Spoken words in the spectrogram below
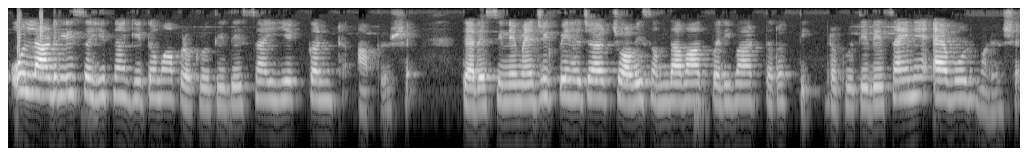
ઓ લાડલી સહિતના ગીતોમાં પ્રકૃતિ દેસાઈએ કંઠ આપ્યો છે. ત્યારે સિનેમેજિક બે હજાર ચોવીસ અમદાવાદ પરિવાર તરફથી પ્રકૃતિ દેસાઈને એવોર્ડ મળ્યો છે.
